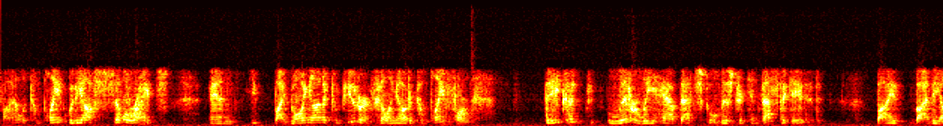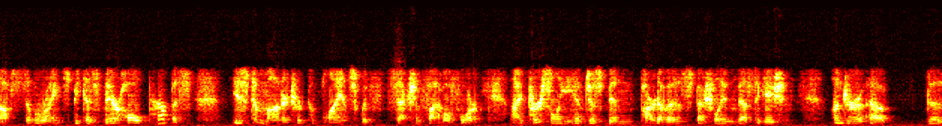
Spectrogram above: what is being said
file a complaint with the Office of Civil Rights. And you, by going on a computer and filling out a complaint form, they could literally have that school district investigated by by the Office of Civil Rights because their whole purpose is to monitor compliance with Section 504. I personally have just been part of a special investigation under uh, the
